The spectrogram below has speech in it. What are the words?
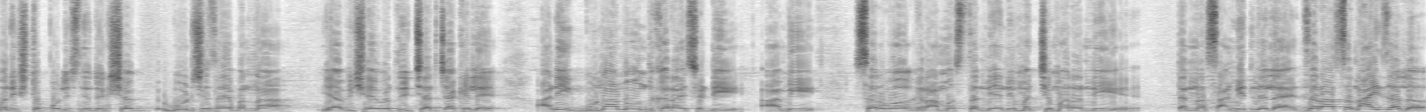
वरिष्ठ पोलीस निरीक्षक गोडसे साहेबांना या विषयावरती चर्चा केली आणि गुन्हा नोंद करायसाठी आम्ही सर्व ग्रामस्थांनी आणि मच्छीमारांनी त्यांना सांगितलेलं आहे. जर असं नाही झालं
